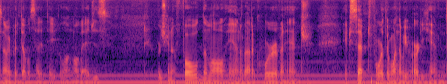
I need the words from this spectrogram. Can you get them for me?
So we put double-sided tape along all the edges. We're just going to fold them all in about a quarter of an inch except for the one that we've already hemmed.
